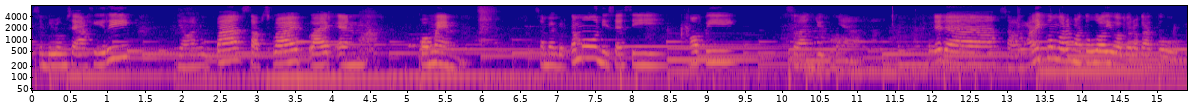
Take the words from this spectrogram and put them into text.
Sebelum saya akhiri jangan lupa subscribe like and comment sampai bertemu di sesi ngopi selanjutnya. Dadah. Assalamualaikum warahmatullahi wabarakatuh.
